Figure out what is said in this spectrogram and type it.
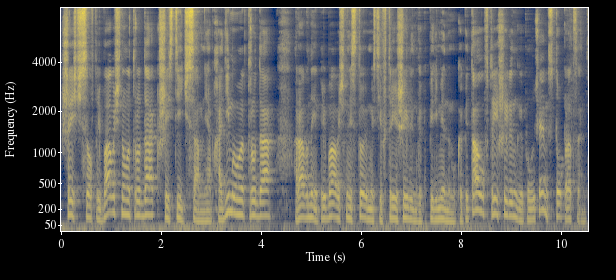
6 часов прибавочного труда к 6 часам необходимого труда равны прибавочной стоимости в 3 шиллинга к переменному капиталу в 3 шиллинга и получаем 100%.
